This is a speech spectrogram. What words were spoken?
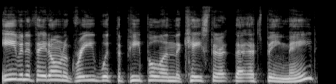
even if they don't agree with the people and the case that, that's being made?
